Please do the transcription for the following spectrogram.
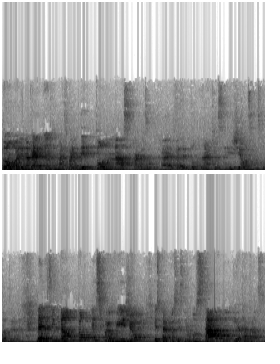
tom ali na garganta, mas vai detonar as cordas vocais, vai detonar aqui essa região, essa musculatura. Beleza, então? Então, esse foi o vídeo. Espero que vocês tenham gostado e até a próxima.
